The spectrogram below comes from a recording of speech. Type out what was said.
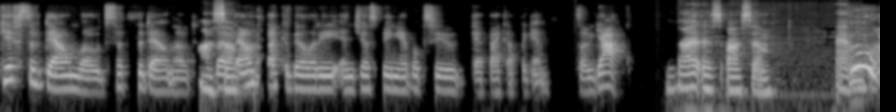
gifts of downloads. That's the download. Awesome. That bounce back ability and just being able to get back up again. So yeah. That is awesome. And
